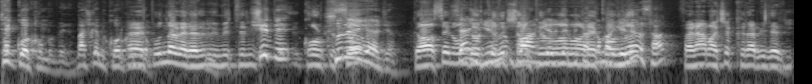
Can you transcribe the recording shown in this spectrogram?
tek korkum bu benim. Başka bir korkum Evet yok. bunu da verelim. Ümit'in Şimdi korkusu. şuraya geleceğim. Galatasaray'ın Sen 14 20 yıllık şampiyon olma rekorunu Fenerbahçe kırabilir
